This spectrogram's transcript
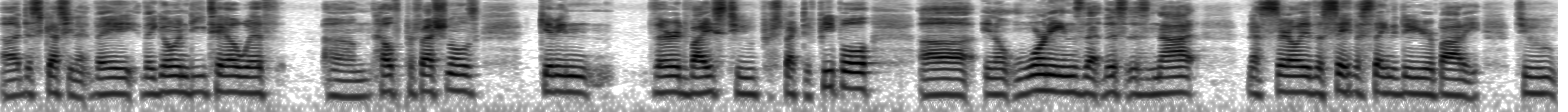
uh, discussing it. They they go in detail with um, health professionals, giving their advice to prospective people. Uh, you know, warnings that this is not necessarily the safest thing to do to your body. To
